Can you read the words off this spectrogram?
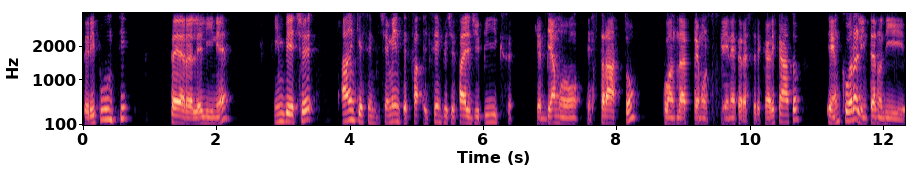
Per i punti, per le linee, invece anche semplicemente il semplice file GPX che abbiamo estratto può andare molto bene per essere caricato e ancora all'interno di,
